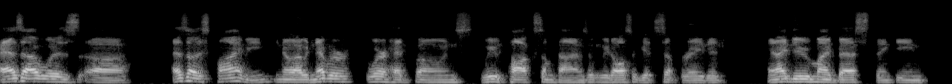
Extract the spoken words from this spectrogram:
as I was, uh, as I was climbing, you know, I would never wear headphones. We would talk sometimes, but we'd also get separated. And I do my best thinking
